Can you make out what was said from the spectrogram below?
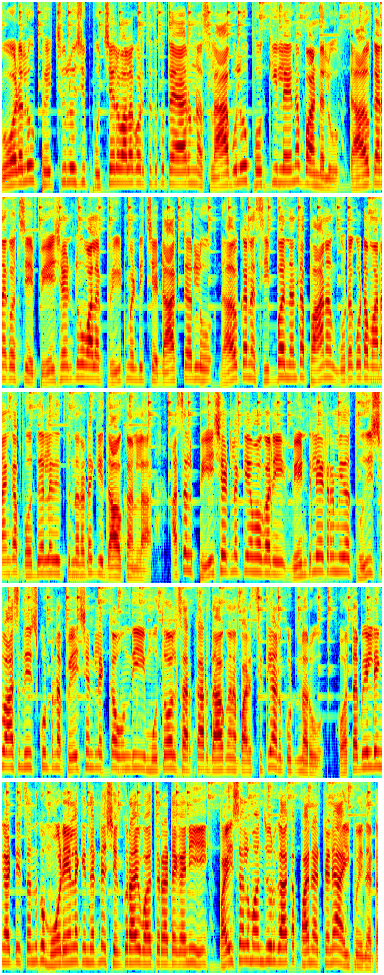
గోడలు పెచ్చులూసి పుచ్చెల వల కొడతకు తయారున్న స్లాబులు పొక్కిళ్ళైన బండలు. దావకానకు వచ్చే పేషెంట్లు వాళ్ళకి ట్రీట్మెంట్ ఇచ్చే డాక్టర్లు. దావకాన సిబ్బంది అంతా పానం గుటగుట మనంగా పొద్దెల్లదిస్తున్నారట ఈ దావకాన్లా. అసలు పేషెంట్లకేమో కానీ వెంటిలేటర్ మీద తుది శ్వాస తీసుకుంటున్న పేషెంట్ లెక్క ఉంది ఈ ముతోల్ సర్కార్ దావకాన పరిస్థితి అనుకుంటున్నారు. కొత్త బిల్డింగ్ కట్టించేందుకు మూడేళ్ళ కిందటనే శంకురాయి వాతిరట గాని పైసలు మంజూరు కాక పని అట్టనే అయిపోయిందట.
